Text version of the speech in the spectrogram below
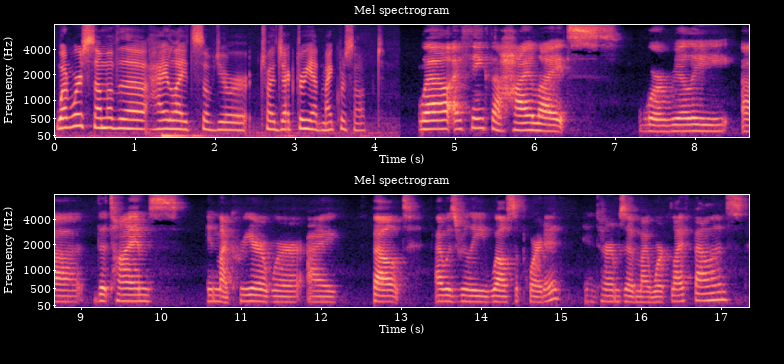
What were some of the highlights of your trajectory at Microsoft? Well, I think the highlights were really uh, the times in my career where I felt I was really well supported in terms of my work life balance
